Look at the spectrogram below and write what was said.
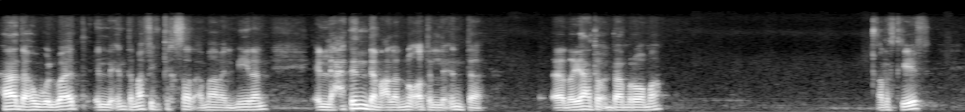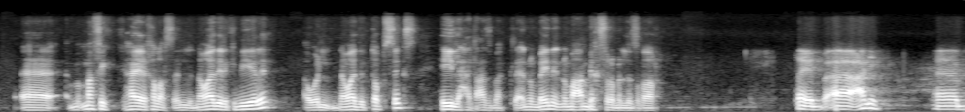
هذا هو الوقت اللي انت ما فيك تخسر أمام الميلان اللي حتندم على النقط اللي انت آه، ضيعتها قدام روما. عرفت كيف؟ آه ما فيك هاي خلص النوادي الكبيرة أو النوادي التوب 6 هي اللي حتعذبك لأنه مبين إنه ما عم بيخسروا من الصغار. طيب آه علي آه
